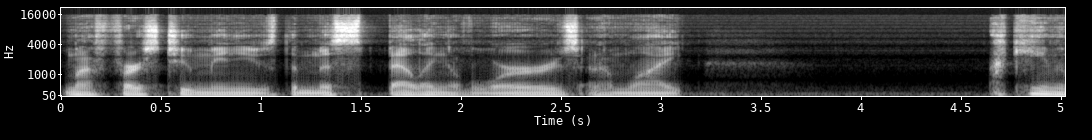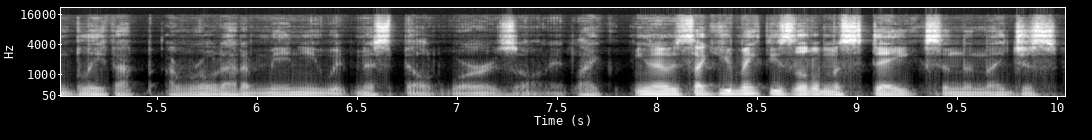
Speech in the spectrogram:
my first two menus, the misspelling of words, and I'm like, I can't even believe I, I wrote out a menu with misspelled words on it. Like, you know, it's like you make these little mistakes, and then they just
